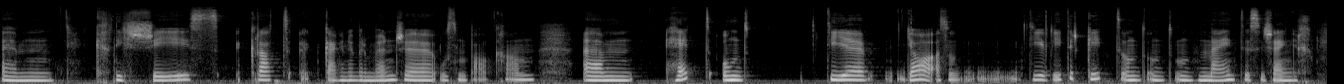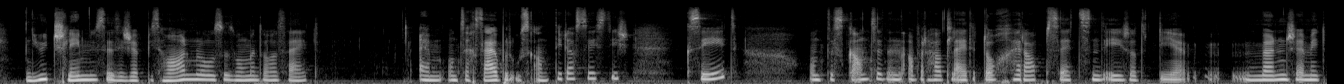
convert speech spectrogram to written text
ähm, Klischees gerade gegenüber Menschen aus dem Balkan ähm, hat und die, ja, also die wiedergibt und, und, und meint, es ist eigentlich nichts Schlimmes, es ist etwas Harmloses, was man da sagt. Ähm, und sich selber als antirassistisch sieht und das Ganze dann aber halt leider doch herabsetzend ist oder die Menschen mit,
